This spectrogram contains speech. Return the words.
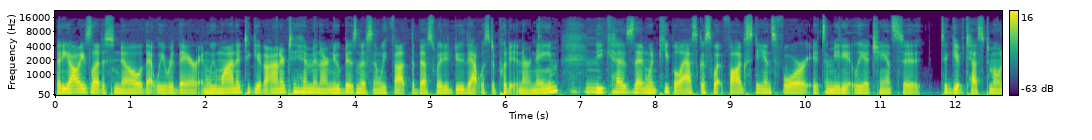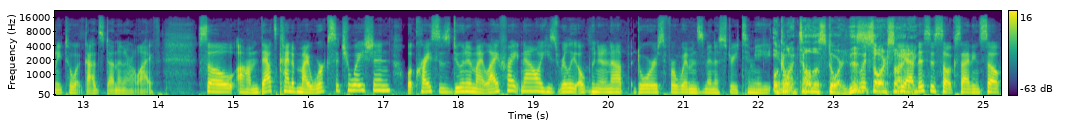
But he always let us know that we were there. And we wanted to give honor to him in our new business. And we thought the best way to do that was to put it in our name mm-hmm. because then when people ask us what FOG stands for, it's immediately a chance to, to give testimony to what God's done in our life. So um, that's kind of my work situation. What Christ is doing in my life right now, He's really opening up doors for women's ministry to me. Oh, come a- on, tell the story. This is so exciting. Yeah, this is so exciting. So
